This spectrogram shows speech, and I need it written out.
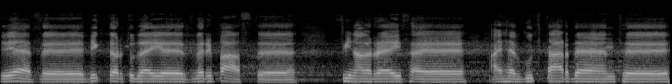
Yes, uh, Wiktor today is very fast. Uh, final race. Uh, I have good start and uh, uh,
